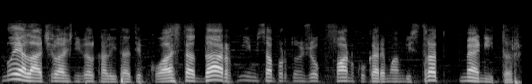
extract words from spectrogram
nu e la același nivel calitativ cu astea, dar mie mi s-a părut un joc fan cu care m-am distrat, Man Eater.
